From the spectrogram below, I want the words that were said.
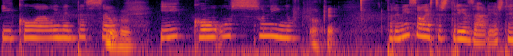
e com a alimentação uhum. e com o soninho. Ok. Para mim são estas três áreas. Tem,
